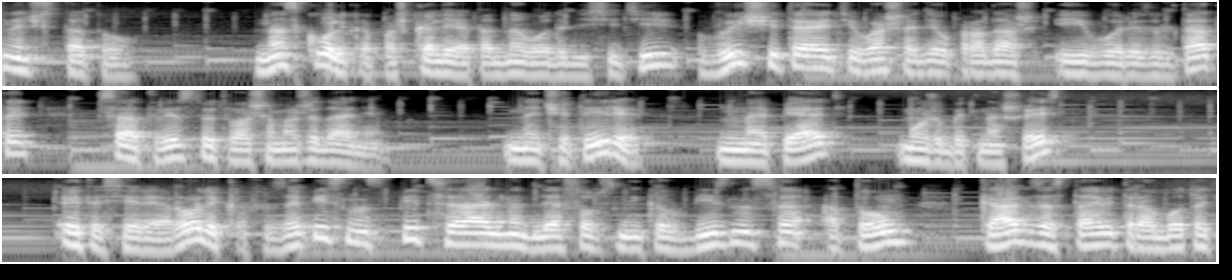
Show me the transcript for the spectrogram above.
на чистоту. Насколько по шкале от 1 до 10 вы считаете ваш отдел продаж и его результаты соответствуют вашим ожиданиям? На 4? На 5? Может быть на 6? Эта серия роликов записана специально для собственников бизнеса о том, как заставить работать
